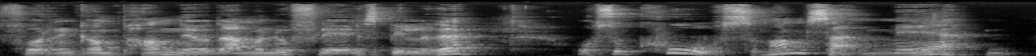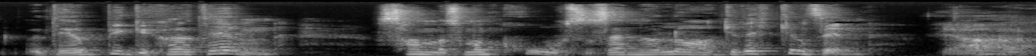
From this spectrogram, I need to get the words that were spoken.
for en kampanje, og det er man jo flere spillere. Og så koser man seg med det å bygge karakteren. Samme som man koser seg med å lage dekken sin. Ja.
